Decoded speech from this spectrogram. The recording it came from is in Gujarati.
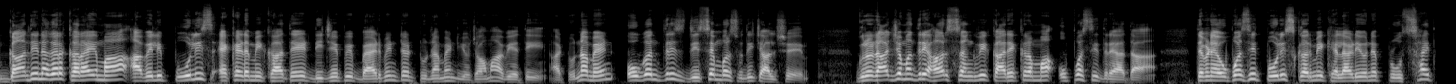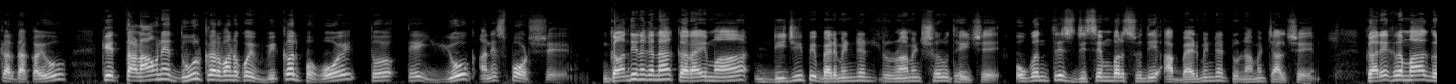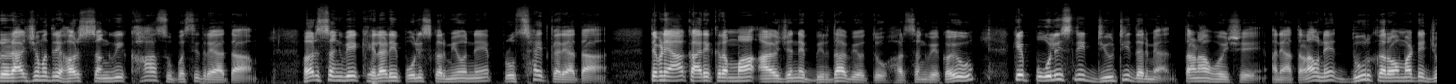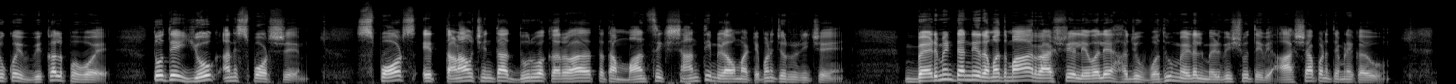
ગાંધીનગર કરાઈમાં આવેલી પોલીસ એકેડમી ખાતે ડીજેપી બેડમિન્ટન ટુર્નામેન્ટ યોજવામાં આવી હતી. આ ટુર્નામેન્ટ ઓગણત્રીસ ડિસેમ્બર સુધી ચાલશે. ગૃહ રાજ્યમંત્રી હર્ષ સંઘવી કાર્યક્રમમાં ઉપસ્થિત રહ્યા હતા. તેમણે ઉપસ્થિત પોલીસ કર્મી ખેલાડીઓને પ્રોત્સાહિત કરતા કહ્યું કે તણાવને દૂર કરવાનો કોઈ વિકલ્પ હોય તો તે યોગ અને સ્પોર્ટ્સ છે. ગાંધીનગરના કરાઈમાં ડીજીપી બેડમિન્ટન ટુર્નામેન્ટ શરૂ થઈ છે. ઓગણત્રીસ ડિસેમ્બર સુધી આ બેડમિન્ટન ટુર્નામેન્ટ ચાલશે. કાર્યક્રમમાં ગૃહરાજ્યમંત્રી હર્ષ સંઘવી ખાસ ઉપસ્થિત રહ્યા હતા. હર્ષ સંઘવીએ ખેલાડી પોલીસ કર્મીઓને પ્રોત્સાહિત કર્યા હતા. તેમણે આ કાર્યક્રમમાં આયોજનને બિરદાવ્યું હતું. હર્ષ સંઘવીએ કહ્યું કે પોલીસની ડ્યુટી દરમિયાન તણાવ હોય છે અને આ તણાવને દૂર કરવા માટે જો કોઈ વિકલ્પ હોય, તો તે યોગ અને સ્પોર્ટ્સ છે. સ્પોર્ટ્સ એ તણાવ ચિંતા દૂર કરવા તથા માનસિક શાંતિ મેળવવા માટે પણ જરૂરી છે. બેડમિન્ટનની રમતમાં રાષ્ટ્રીય લેવલે હજુ વધુ મેડલ મેળવીશું તેવી આશા પણ તેમણે કહ્યું.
